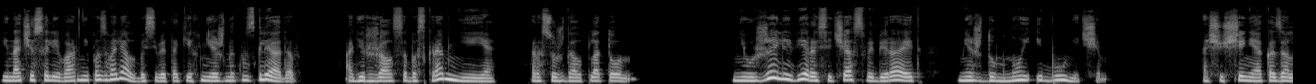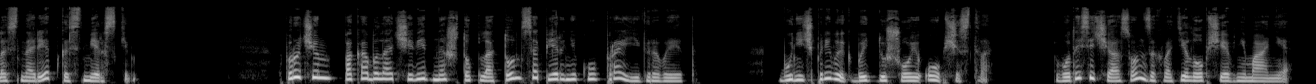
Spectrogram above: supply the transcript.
иначе Соливар не позволял бы себе таких нежных взглядов, а держался бы скромнее, рассуждал Платон. Неужели Вера сейчас выбирает между мной и Буничем? Ощущение оказалось на редкость мерзким. Впрочем, пока было очевидно, что Платон сопернику проигрывает. Бунич привык быть душой общества. Вот и сейчас он захватил общее внимание.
